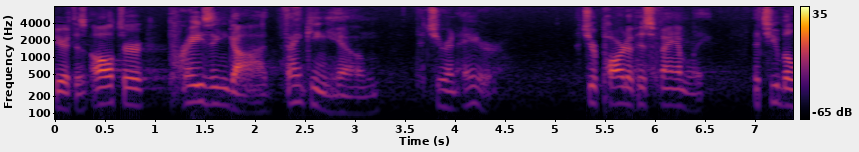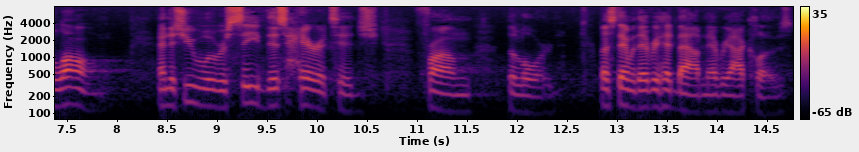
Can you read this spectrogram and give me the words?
here at this altar, praising God, thanking Him that you're an heir, that you're part of His family, that you belong, and that you will receive this heritage from the Lord. Let's stand with every head bowed and every eye closed.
